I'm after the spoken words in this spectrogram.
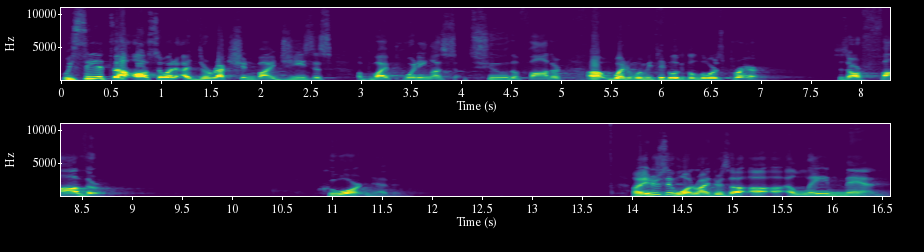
We see it uh, also a direction by Jesus uh, by pointing us to the Father uh, when, when we take a look at the Lord's Prayer. It says, Our Father who art in heaven. An interesting one, right? There's a, a, a lame man,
